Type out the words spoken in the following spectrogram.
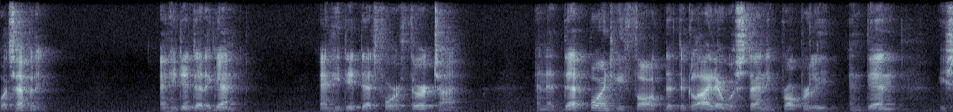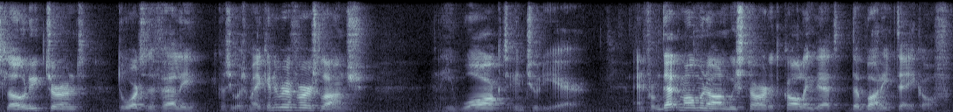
what's happening? And he did that again. And he did that for a third time. And at that point he thought that the glider was standing properly and then he slowly turned towards the valley because he was making a reverse launch and he walked into the air. And from that moment on we started calling that the body takeoff.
